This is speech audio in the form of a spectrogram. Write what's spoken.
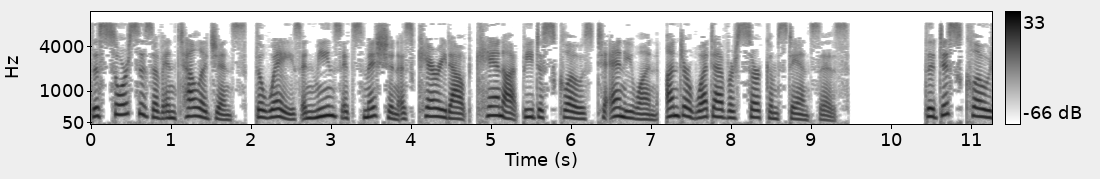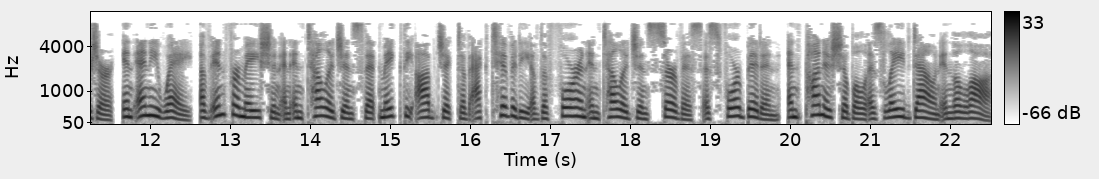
The sources of intelligence, the ways and means its mission is carried out cannot be disclosed to anyone, under whatever circumstances. The disclosure, in any way, of information and intelligence that make the object of activity of the Foreign Intelligence Service is forbidden, and punishable as laid down in the law.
